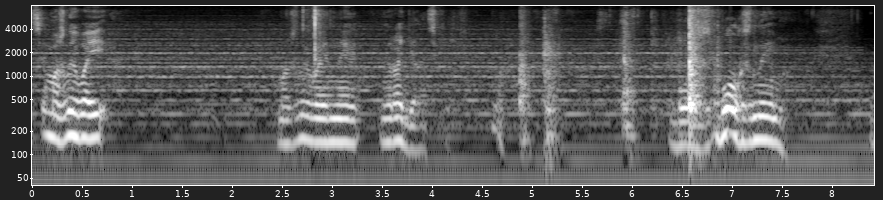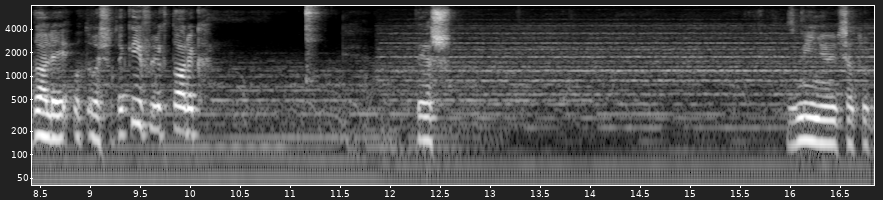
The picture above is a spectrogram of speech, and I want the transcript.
Це можливо і можливо і не, не радянський. Ну, Бог, Бог з ним. Далі от ось такий ліхтарик. Теж змінюються тут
